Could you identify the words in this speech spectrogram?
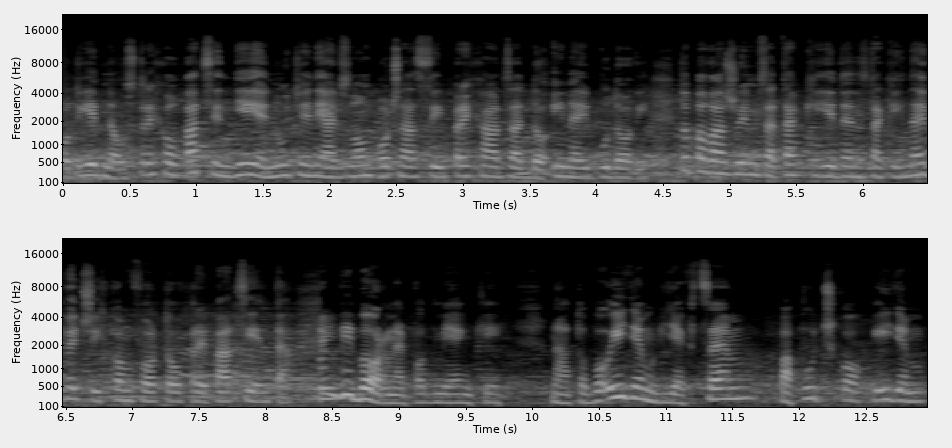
pod jednou strechou. Pacient nie je nútený aj v zlom počasí prechádzať do inej budovy. To považujem za taký jeden z takých najväčších komfortov pre pacienta. Výborné podmienky na to, bo idem kde chcem, papučko, idem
